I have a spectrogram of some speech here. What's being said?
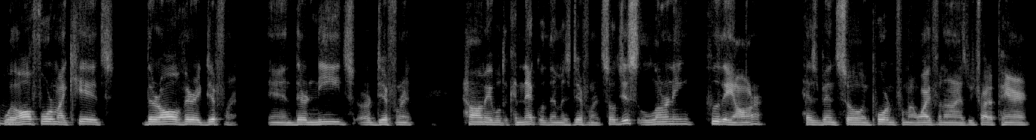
Mm-hmm. With all four of my kids, they're all very different and their needs are different how I'm able to connect with them is different. So just learning who they are has been so important for my wife and I as we try to parent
